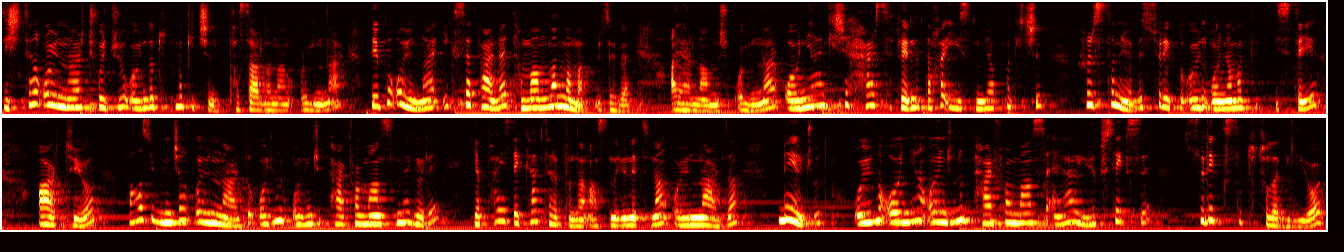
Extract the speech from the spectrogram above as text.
Dijital oyunlar çocuğu oyunda tutmak için tasarlanan oyunlar ve bu oyunlar ilk seferle tamamlanmamak üzere ayarlanmış oyunlar. Oynayan kişi her seferinde daha iyisini yapmak için hırslanıyor ve sürekli oyun oynamak isteği artıyor. Bazı güncel oyunlarda oyun oyuncu performansına göre yapay zeka tarafından aslında yönetilen oyunlarda mevcut. Oyunu oynayan oyuncunun performansı eğer yüksekse süre kısa tutulabiliyor.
